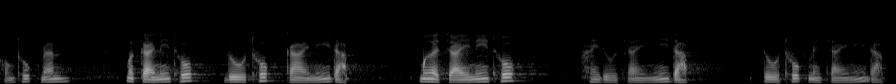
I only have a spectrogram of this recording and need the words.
ของทุกนั้น เมื่อกายนี้ทุกดูทุกกายนี้ดับ เมื่อใจนี้ทุกให้ดูใจนี้ดับ ดูทุกในใจนี้ดับ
